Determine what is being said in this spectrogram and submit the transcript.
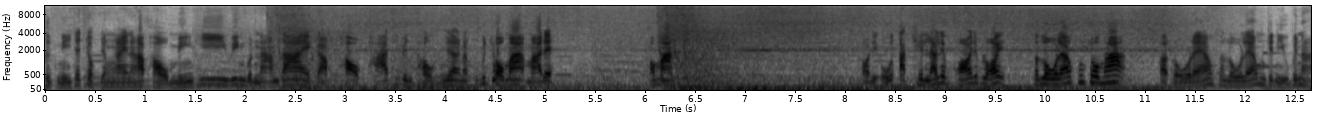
ศึกนี้จะจบยังไงนะครับเผ่ามิงที่วิ่งบนน้ำได้กับเผ่าพาร์ทที่เป็นเผ่าเงือกนะคุณผู้ชมมามาเด็เข้ามาเข้าดิโอ้ตัดเข็นแล้วเรียบร้อยเรียบร้อยสโลแล้วคุณผู้ชมฮะสโลแล้วสโลแล้วมึงจะหนีไปไหน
